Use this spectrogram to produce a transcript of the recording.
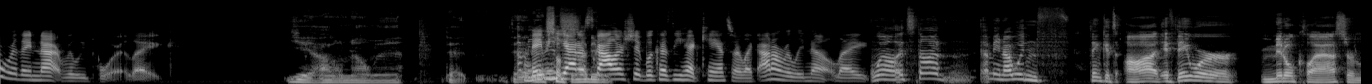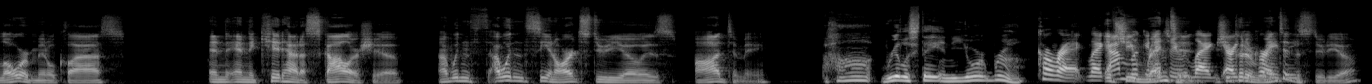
or Were they not really poor? Like Yeah, I don't know, man. That, that mean, maybe he got something a I didn't- scholarship because he had cancer. Like I don't really know. Like Well, it's not. I mean, I wouldn't think it's odd if they were middle class or lower middle class, and and the kid had a scholarship. I wouldn't. I wouldn't see an art studio as odd to me. Huh? Real estate in New York, bro. correct. Like If I'm looking rented, at you like, she are could you have crazy? rented the studio.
